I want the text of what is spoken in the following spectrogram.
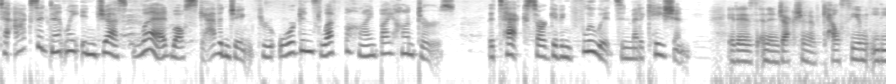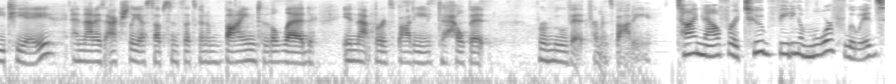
to accidentally ingest lead while scavenging through organs left behind by hunters. The techs are giving fluids and medication. It is an injection of calcium EDTA, and that is actually a substance that's going to bind to the lead in that bird's body to help it remove it from its body. Time now for a tube feeding of more fluids.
